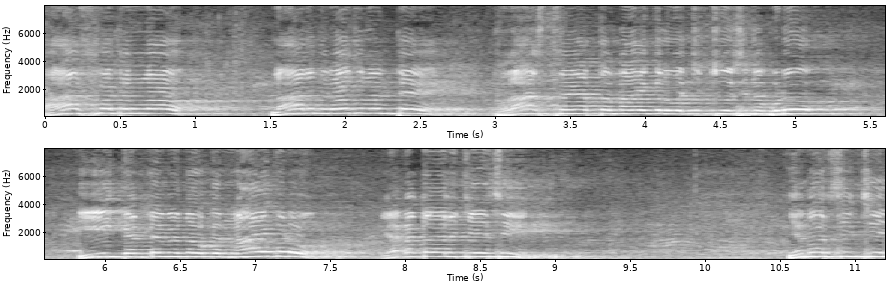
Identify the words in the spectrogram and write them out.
హాస్పిటల్లో నాలుగు రోజులుంటే రాష్ట్ర వ్యాప్త నాయకులు వచ్చి చూసినప్పుడు ఈ గడ్డ మీద ఒక నాయకుడు ఎగటాలు చేసి విమర్శించి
